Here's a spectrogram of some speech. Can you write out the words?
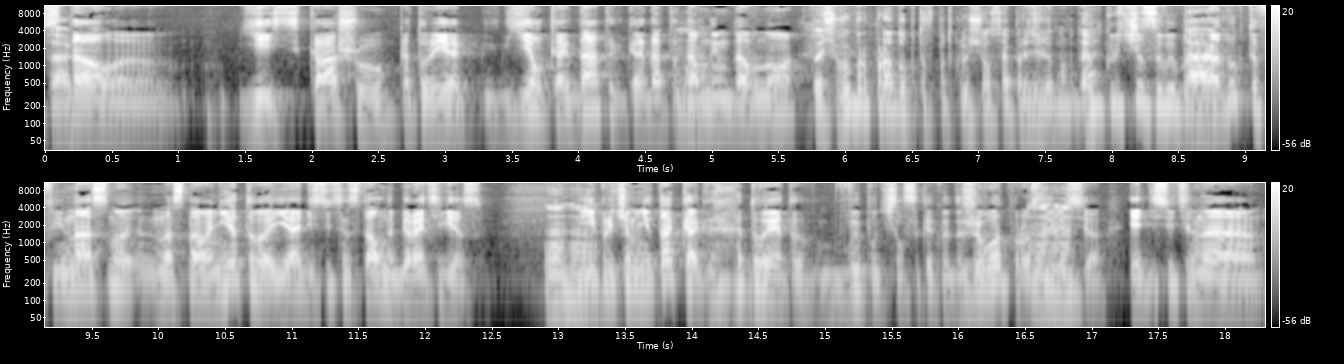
Так. стал э, есть кашу, которую я ел когда-то, когда-то давным-давно. То есть выбор продуктов подключился определенных, да? Подключился выбор Так. продуктов, и на, основ- на основании этого я действительно стал набирать вес. Мгм. И причем не так, как до этого выпучился какой-то живот просто и все. Я действительно,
